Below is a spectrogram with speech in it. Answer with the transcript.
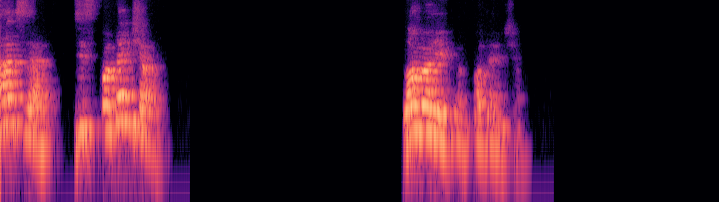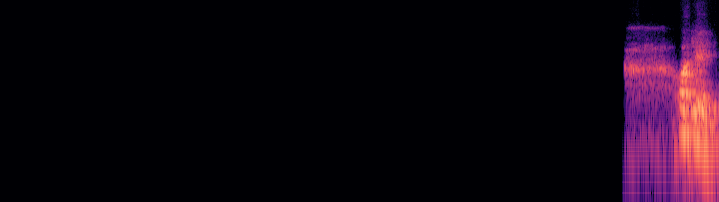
such that this potential logarithm potential. Okay,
